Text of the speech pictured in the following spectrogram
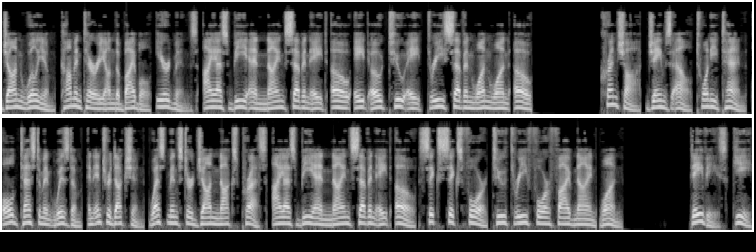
John William, Commentary on the Bible, Eerdmans, ISBN 978 0 8028 3711 Crenshaw, James L. 2010, Old Testament Wisdom, An Introduction, Westminster John Knox Press, ISBN 978-0-664-23459-1 Davies, Guy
